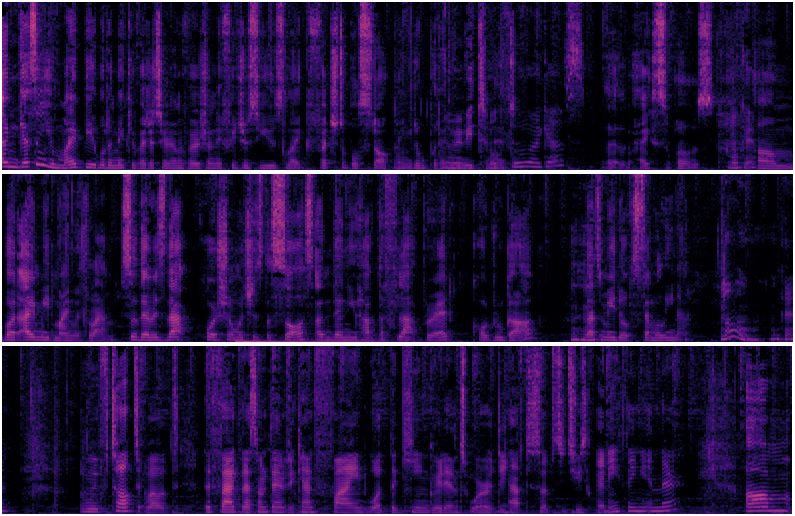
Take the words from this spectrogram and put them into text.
I, am guessing you might be able to make a vegetarian version if you just use like vegetable stock and you don't put any maybe meat tofu. I guess. Uh, I suppose. Okay. Um, but I made mine with lamb. So there is that portion which is the sauce, and then you have the flat bread called rugag, mm-hmm. that's made of semolina. Oh, okay. We've talked about the fact that sometimes you can't find what the key ingredients were. Did you have to substitute anything in there? Um,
